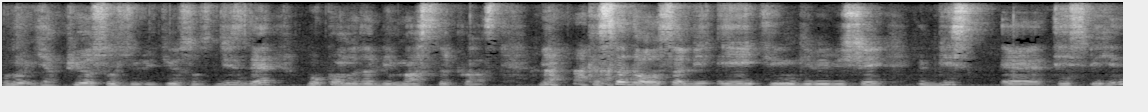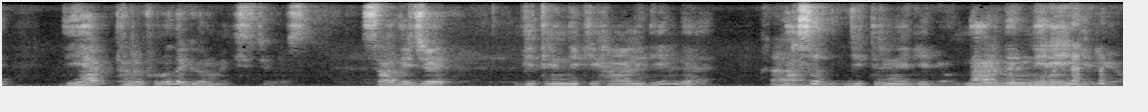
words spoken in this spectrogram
bunu yapıyorsunuz, üretiyorsunuz. Biz de bu konuda bir masterclass, bir kısa da olsa bir eğitim gibi bir şey. Biz e, tesbihin diğer tarafını da görmek istiyoruz. Sadece vitrindeki hali değil de Evet. nasıl vitrine geliyor, nereden Hmm. nereye geliyor.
